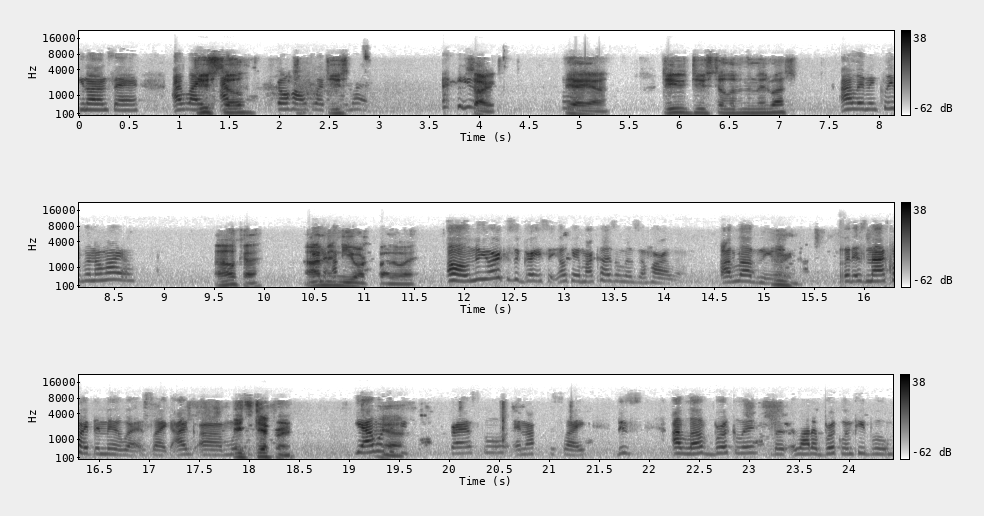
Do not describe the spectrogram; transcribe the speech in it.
you know what I'm saying? I like Do you still? Real Housewives Do you- of the know, Sorry. Yeah, yeah. Do you do you still live in the Midwest? I live in Cleveland, Ohio. Oh, okay. I'm And in New York, by the way. Oh, New York is a great city. Okay, my cousin lives in Harlem. I love New York, but it's not quite the Midwest. Like I um, It's different. yeah, I went yeah. to grad school, and I'm just like this. I love Brooklyn, but a lot of Brooklyn people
